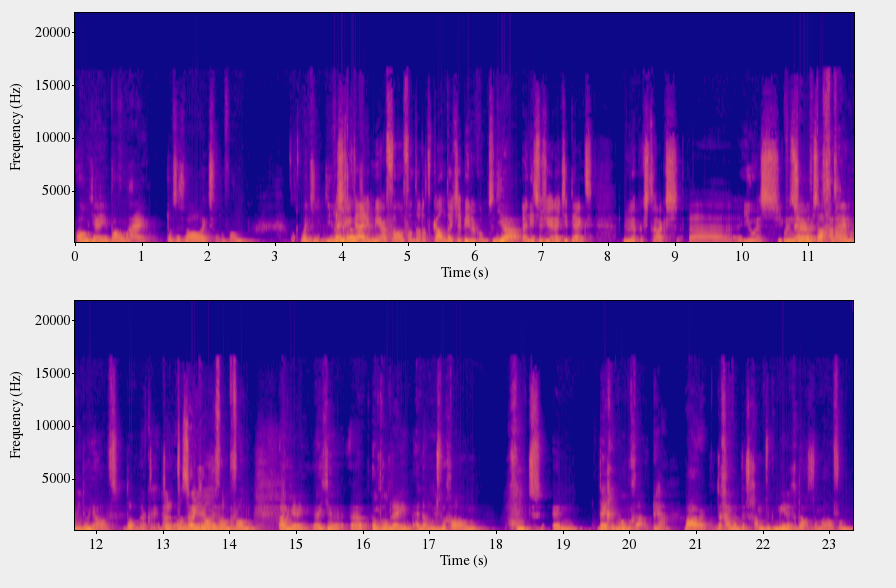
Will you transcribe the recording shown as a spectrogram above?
oh jee, waarom hij? Dat is wel iets van, van want je, je, Je weet schrikt ook, eigenlijk meer van, van dat het kan dat je binnenkomt. ja, En niet zozeer dat je denkt, nu heb ik straks eh, US Secret nee, Service dat, gaat helemaal niet door je hoofd op dat moment. Nou, Dat- dat- dan zou je van, van, oh jee, weet je, eh, een probleem. En dan moeten we gewoon goed en degelijk mee omgaan. Ja. Maar er gaan, er gaan natuurlijk meerdere gedachten omhoog. Van,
